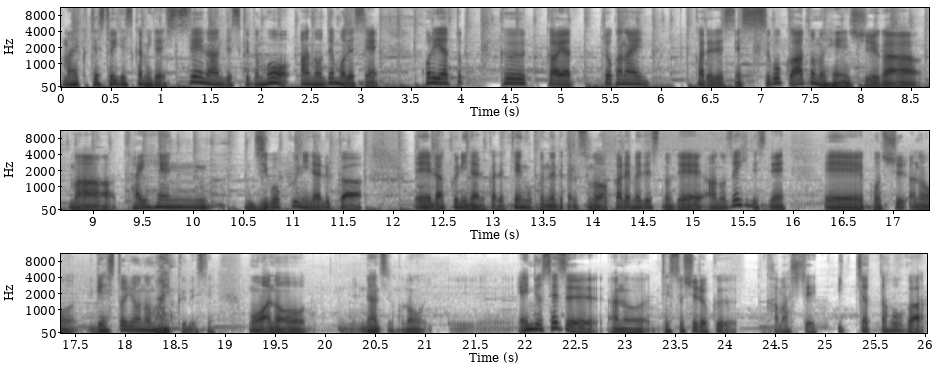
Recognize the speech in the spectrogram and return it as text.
マイクテストいいですか？みたいな。失礼なんですけども、あの、でもですね、これやっとくかやっとかないかでですね、すごく後の編集が、まあ、大変地獄になるか、えー、楽になるかで天国になるかのその分かれ目ですので、あのぜひですね、えー、こうあのゲスト用のマイクですね、もうあの、なんですこの、遠慮せず、あの、テスト収録かましていっちゃった方が、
